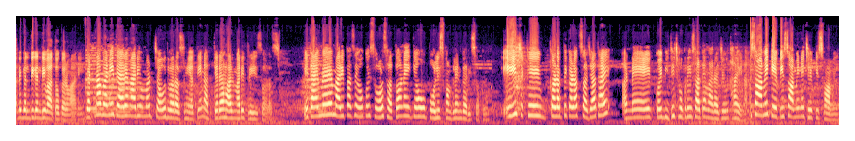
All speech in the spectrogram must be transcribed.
અને ગંદી ગંદી વાતો કરવાની. ઘટના બની ત્યારે મારી ઉંમર ચૌદ વર્ષની હતી ને અત્યારે હાલ મારી ત્રીસ વર્ષ એ ટાઈમે મારી પાસે એવો કોઈ સોર્સ હતો નહીં કે હું પોલીસ કમ્પ્લેન કરી શકું. એ જ કે કડકથી કડક સજા થાય અને કોઈ બીજી છોકરી સાથે મારા જેવું થાય ના. સ્વામી કેપી સ્વામી ને JP Swami.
